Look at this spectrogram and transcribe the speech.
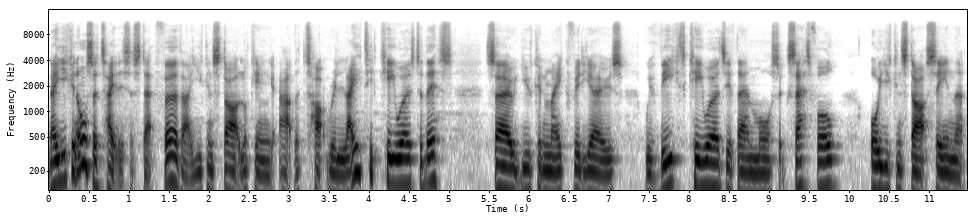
Now you can also take this a step further. You can start looking at the top related keywords to this. So you can make videos with these keywords if they're more successful, or you can start seeing that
